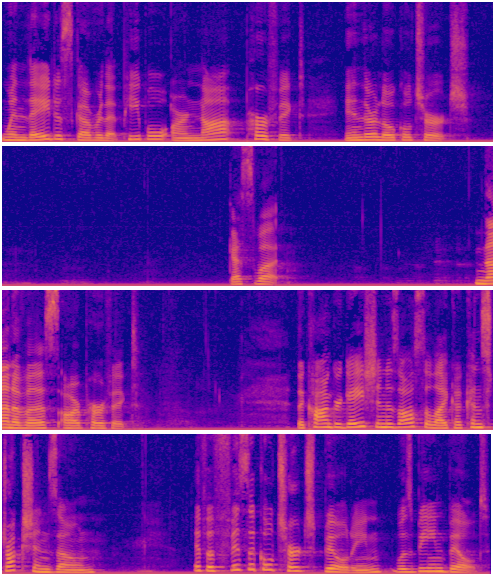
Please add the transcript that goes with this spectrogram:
when they discover that people are not perfect in their local church. Guess what? None of us are perfect. The congregation is also like a construction zone. If a physical church building was being built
